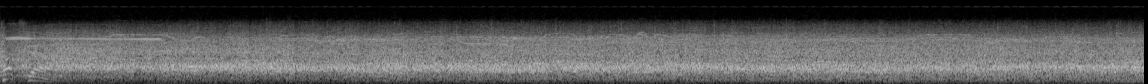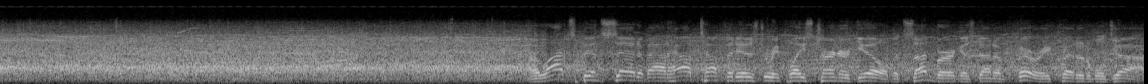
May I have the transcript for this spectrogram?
touchdown. A lot's been said about how tough it is to replace Turner Gill, but Sundberg has done a very creditable job.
